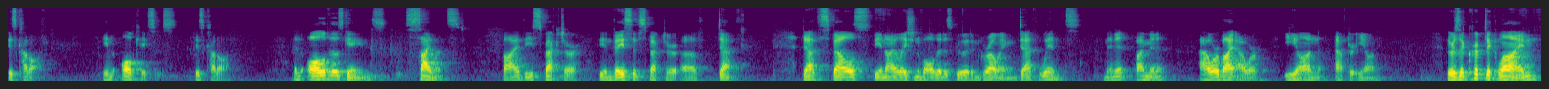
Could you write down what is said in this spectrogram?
is cut off. In all cases is cut off. And all of those gains silenced by the specter, the invasive specter of death. Death spells the annihilation of all that is good and growing. Death wins, minute by minute, hour by hour, eon after eon. There's a cryptic line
